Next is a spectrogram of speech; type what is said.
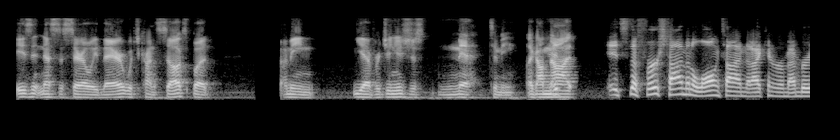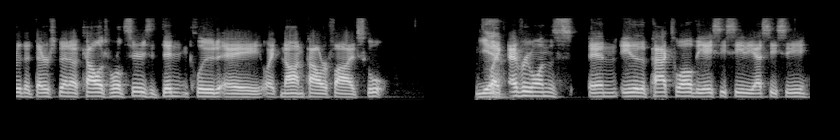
isn't necessarily there, which kind of sucks. But I mean, yeah, Virginia's just meh to me. Like I'm not. It's the first time in a long time that I can remember that there's been a College World Series that didn't include a like non-Power Five school. Yeah. Like everyone's in either the Pac-12, the ACC, the SEC.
